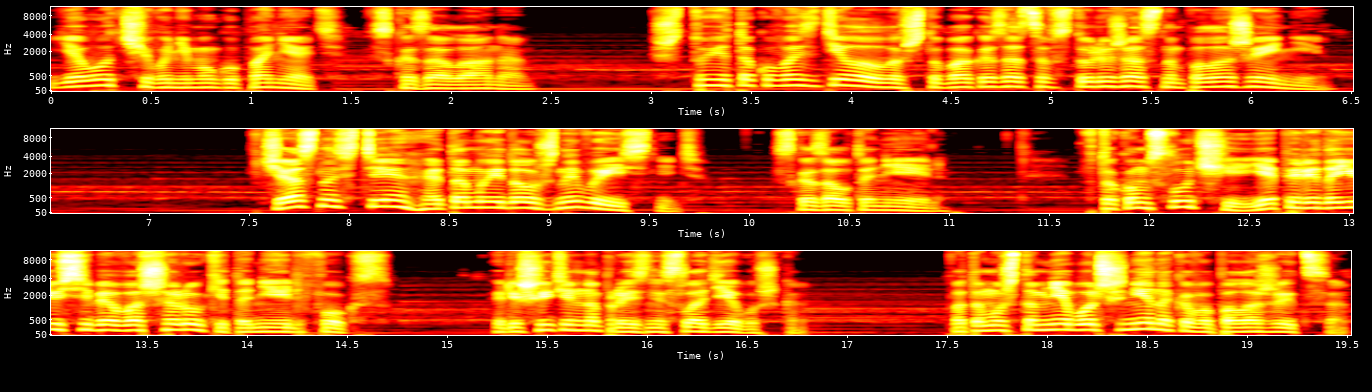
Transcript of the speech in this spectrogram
«Я вот чего не могу понять», — сказала она. «Что я такого сделала, чтобы оказаться в столь ужасном положении?» «В частности, это мы и должны выяснить», — сказал Таниэль. «В таком случае я передаю себя в ваши руки, Таниэль Фокс», — решительно произнесла девушка. «Потому что мне больше не на кого положиться».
